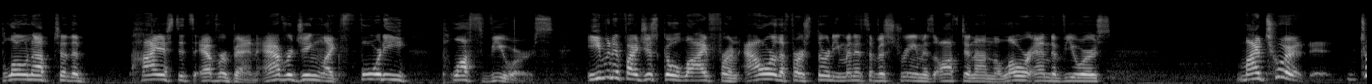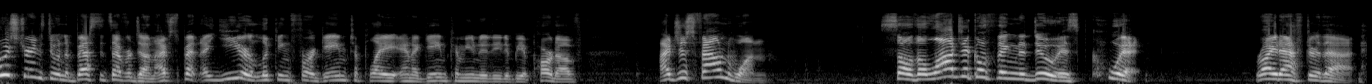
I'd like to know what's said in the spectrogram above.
blown up to the highest it's ever been, averaging like 40 plus viewers. Even if I just go live for an hour, the first 30 minutes of a stream is often on the lower end of viewers. My Twitch, Twitch stream's doing the best it's ever done. I've spent a year looking for a game to play and a game community to be a part of. I just found one. So the logical thing to do is quit. Right after that.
